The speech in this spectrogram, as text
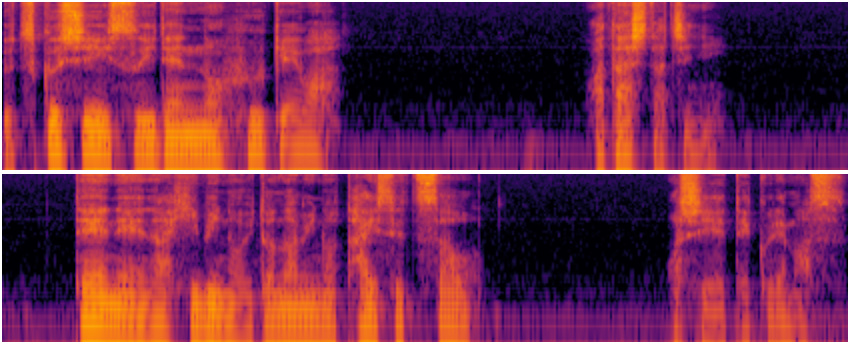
美しい水田の風景は私たちに丁寧な日々の営みの大切さを教えてくれます。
